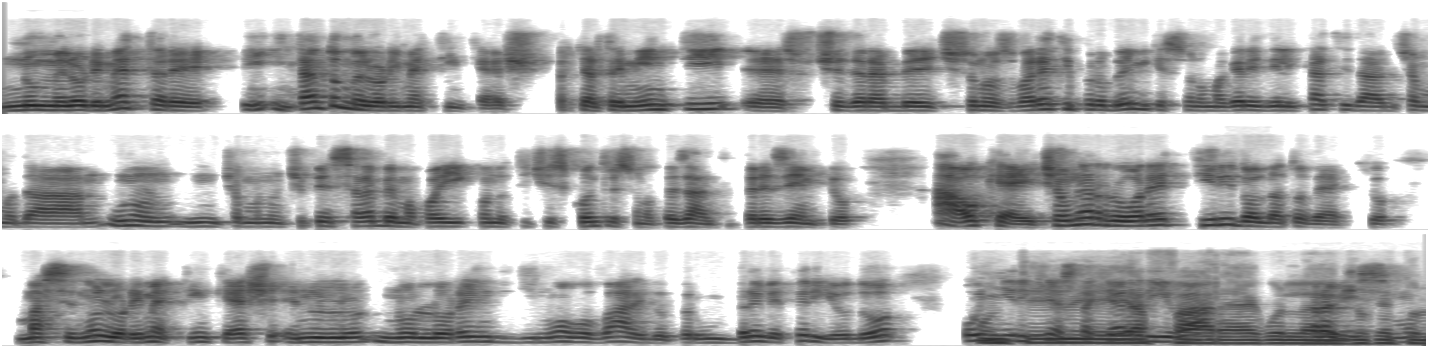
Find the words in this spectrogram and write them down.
non me lo rimettere, intanto me lo rimetti in cache, perché altrimenti eh, succederebbe, ci sono svariati problemi che sono magari delicati da, diciamo, da uno diciamo, non ci penserebbe, ma poi quando ti ci scontri sono pesanti. Per esempio, ah ok, c'è un errore, ti ridò il dato vecchio, ma se non lo rimetti in cache e non lo, non lo rendi di nuovo valido per un breve periodo, ogni Continui richiesta che arriva... Fare quel bravissimo,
